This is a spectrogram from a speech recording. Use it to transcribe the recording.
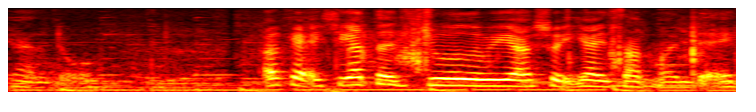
kind of door. Okay, she got the jewelry. I'll show you guys on Monday.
